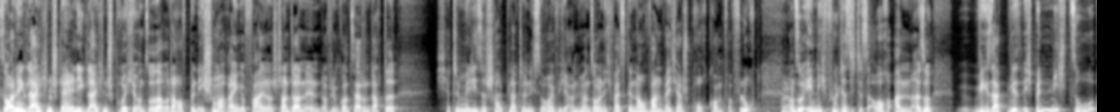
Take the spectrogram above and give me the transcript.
So an den gleichen Stellen die gleichen Sprüche und so. Da- Darauf bin ich schon mal reingefallen und stand dann in, auf dem Konzert und dachte, ich hätte mir diese Schallplatte nicht so häufig anhören sollen. Ich weiß genau, wann welcher Spruch kommt. Verflucht. Ja. Und so ähnlich fühlte sich das auch an. Also, wie gesagt, ich bin nicht so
